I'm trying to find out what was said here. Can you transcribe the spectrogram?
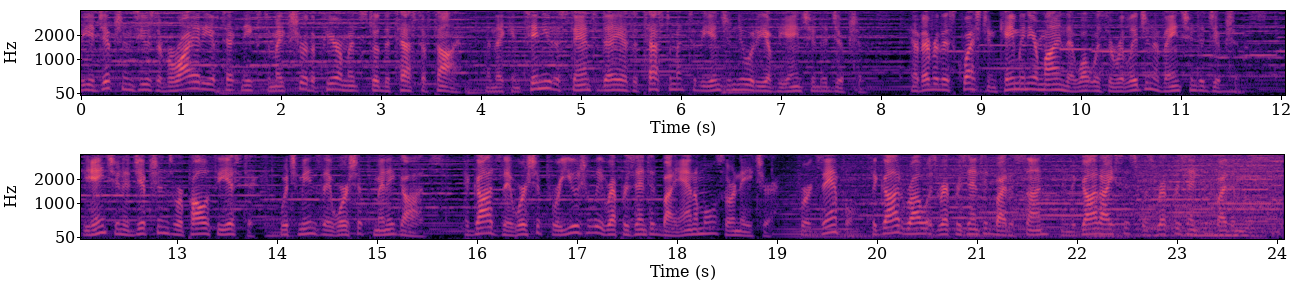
The Egyptians used a variety of techniques to make sure the pyramids stood the test of time, and they continue to stand today as a testament to the ingenuity of the ancient Egyptians. Have ever this question came in your mind that what was the religion of ancient Egyptians? The ancient Egyptians were polytheistic, which means they worshipped many gods. The gods they worshipped were usually represented by animals or nature. For example, the god Ra was represented by the sun, and the god Isis was represented by the moon.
